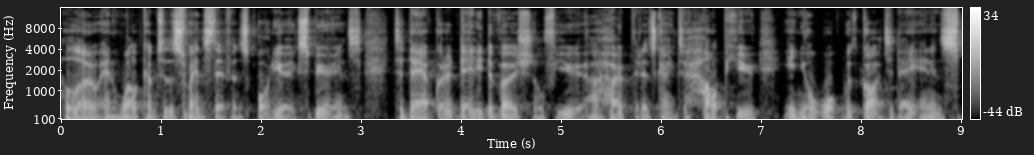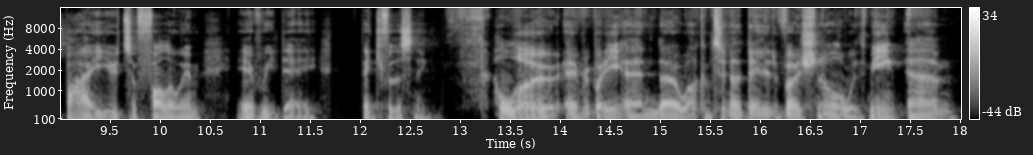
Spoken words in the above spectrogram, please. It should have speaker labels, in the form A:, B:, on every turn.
A: Hello and welcome to the Swen Stephens audio experience. Today I've got a daily devotional for you. I hope that it's going to help you in your walk with God today and inspire you to follow Him every day. Thank you for listening. Hello, everybody, and uh, welcome to another daily devotional with me. Um,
